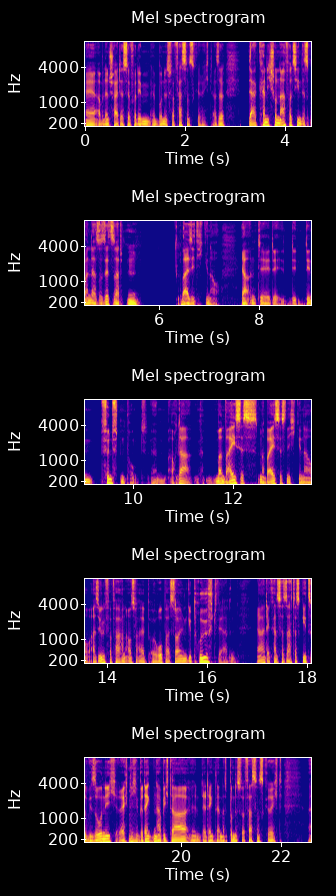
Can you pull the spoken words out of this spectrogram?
äh, aber dann scheiterst du vor dem äh, Bundesverfassungsgericht. Also da kann ich schon nachvollziehen, dass man da so sitzt und sagt, hm, Weiß ich nicht genau. Ja, und äh, den, den fünften Punkt, ähm, auch da, man weiß es, man weiß es nicht genau. Asylverfahren außerhalb Europas sollen geprüft werden. Ja, der Kanzler sagt, das geht sowieso nicht. Rechtliche mhm. Bedenken habe ich da. Der denkt an das Bundesverfassungsgericht. Äh,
